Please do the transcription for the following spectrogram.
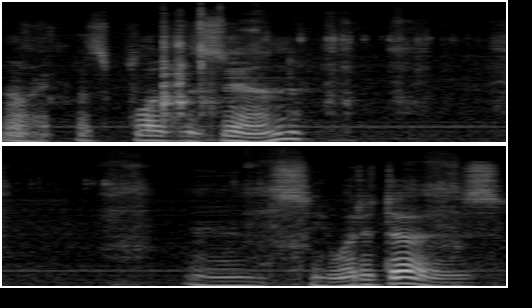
Alright, let's plug this in and see what it does.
